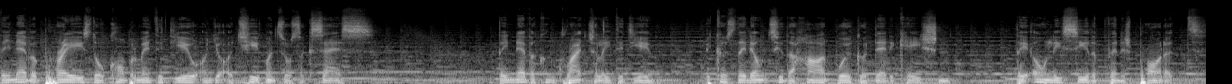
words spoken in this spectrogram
They never praised or complimented you on your achievements or success. They never congratulated you because they don't see the hard work or dedication, they only see the finished product.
